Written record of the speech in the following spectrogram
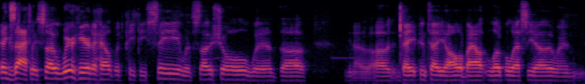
Exactly. So we're here to help with PPC, with social, with uh, you know, uh, Dave can tell you all about local SEO and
